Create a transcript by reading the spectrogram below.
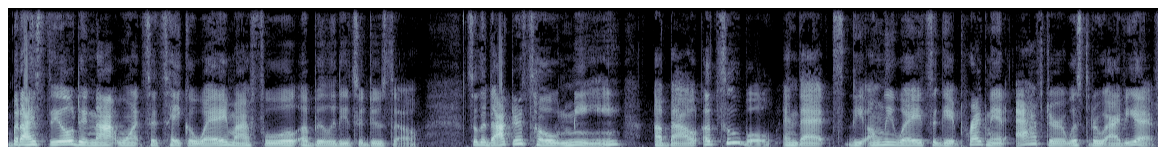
But I still did not want to take away my full ability to do so. So the doctor told me about a tubal and that the only way to get pregnant after was through IVF.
